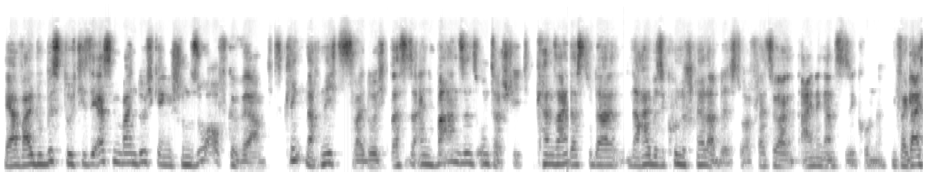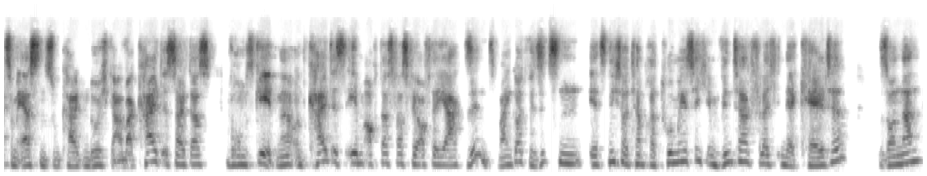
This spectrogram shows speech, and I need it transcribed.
Ja, weil du bist durch diese ersten beiden Durchgänge schon so aufgewärmt. Es klingt nach nichts, zwei durch. Das ist ein Wahnsinnsunterschied. Kann sein, dass du da eine halbe Sekunde schneller bist oder vielleicht sogar eine ganze Sekunde. Im Vergleich zum ersten, zum kalten Durchgang. Aber kalt ist halt das, worum es geht. Ne? Und kalt ist eben auch das, was wir auf der Jagd sind. Mein Gott, wir sitzen jetzt nicht nur temperaturmäßig im Winter vielleicht in der Kälte, sondern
